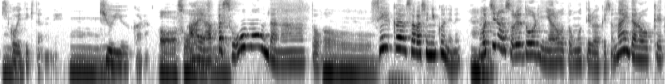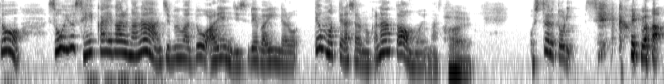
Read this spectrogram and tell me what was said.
聞こえてきたので、うん旧友から。ああ、そうなんあ、ですね。やっぱそう思うんだなと。うん。正解を探しに行くんでね。うんもちろんそれ通りにやろうと思ってるわけじゃないだろうけど、そういう正解があるなら自分はどうアレンジすればいいんだろうって思ってらっしゃるのかなとは思います。はい。おっしゃる通り、正解は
